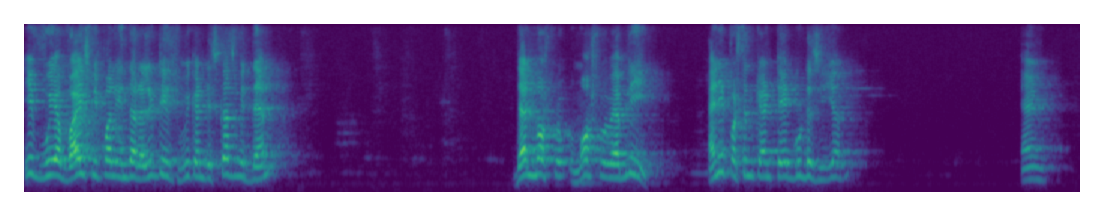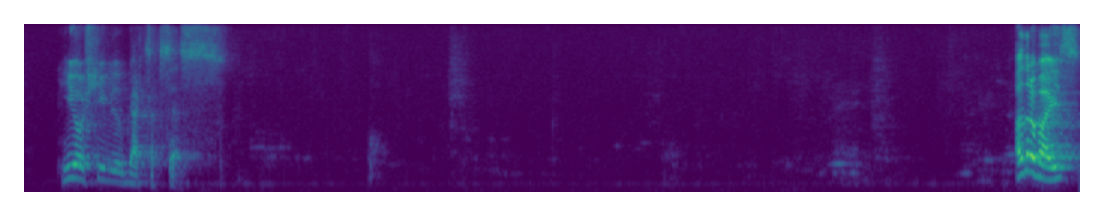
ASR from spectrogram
If we have wise people in the relatives, we can discuss with them. Then most, most probably any person can take good decision and he or she will get success. Otherwise,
